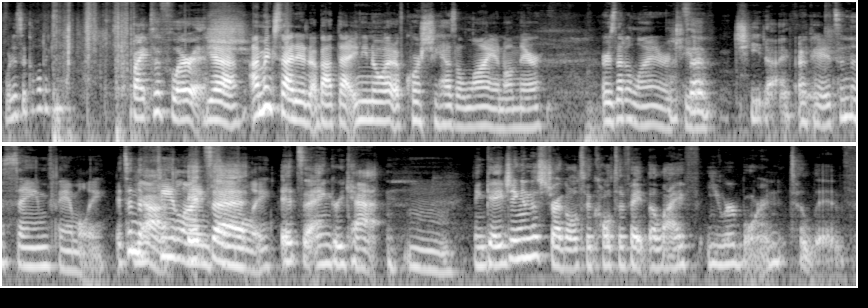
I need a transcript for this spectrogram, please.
what is it called again? Fight to flourish. Yeah, I'm excited about that. And you know what? Of course, she has a lion on there. Or is that a lion or a It's cheetah? a cheetah. Okay, it's in the same family. It's in the Yeah, feline it's family. A, it's an angry cat. Mm. Engaging in the struggle to cultivate the life you were born to live.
